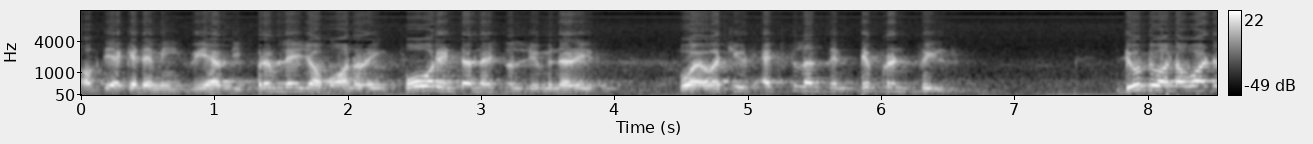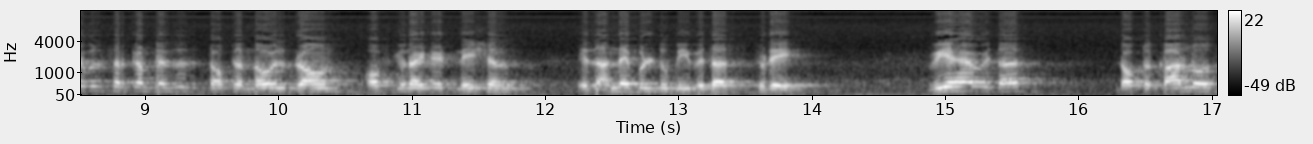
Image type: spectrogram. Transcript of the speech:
of the Academy, we have the privilege of honoring four international luminaries who have achieved excellence in different fields. Due to unavoidable circumstances, Dr. Noel Brown of United Nations is unable to be with us today. We have with us Dr. Carlos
